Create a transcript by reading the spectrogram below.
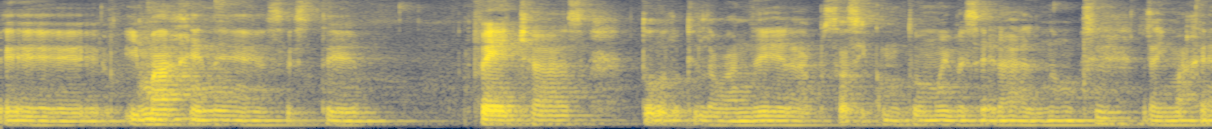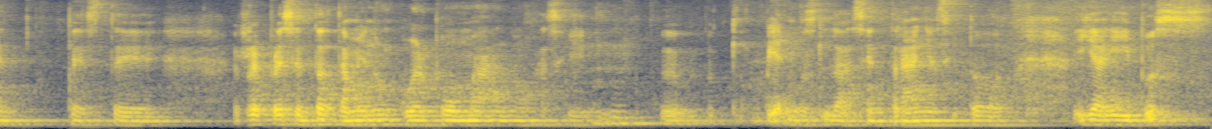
eh, imágenes, este, fechas, todo lo que es la bandera, pues así como todo muy visceral, ¿no? Sí. La imagen este, representa también un cuerpo humano, así, eh, viendo las entrañas y todo. Y ahí pues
